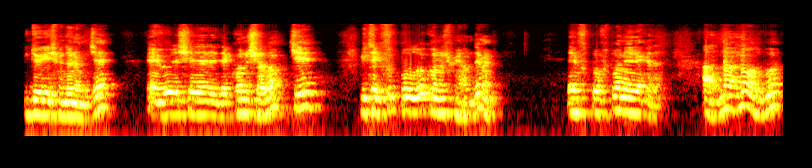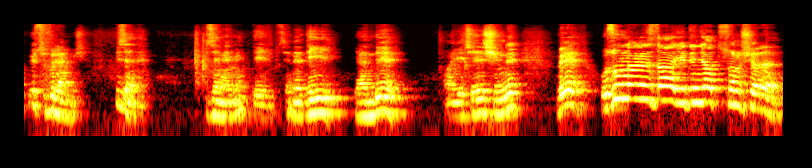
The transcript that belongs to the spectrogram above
Video geçmeden önce e, böyle şeyleri de konuşalım ki bir tek futbolu konuşmayalım değil mi? E futbol futbol nereye kadar? Aa, ne, ne oldu bu? 3-0 yenmiş. Bize ne? Bize ne mi? Değil. Bize ne değil. Yendi. Ama geçeceğiz şimdi. Ve huzurlarınızda 7. hafta sonuçları.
